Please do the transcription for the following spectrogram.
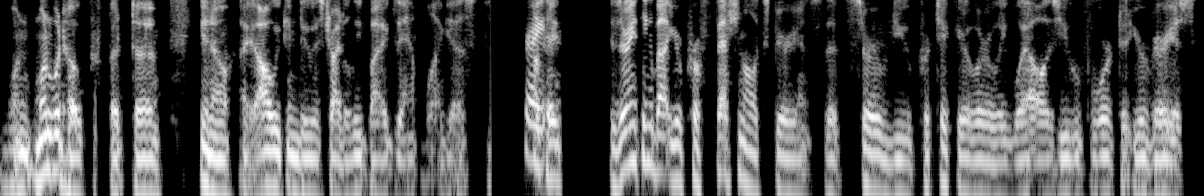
one one would hope, but uh, you know, all we can do is try to lead by example, I guess. Right. Okay. Is there anything about your professional experience that served you particularly well as you've worked at your various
